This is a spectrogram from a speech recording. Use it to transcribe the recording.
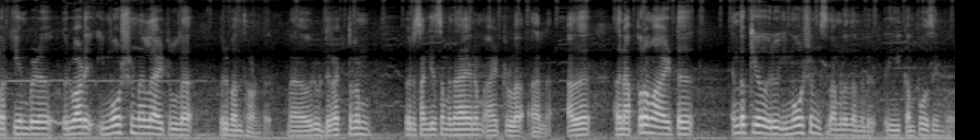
വർക്ക് ചെയ്യുമ്പോൾ ഒരുപാട് ഇമോഷണൽ ആയിട്ടുള്ള ഒരു ബന്ധമുണ്ട്. ഒരു ഡയറക്ടറും ഒരു സംഗീത സംവിധായകനും ആയിട്ടുള്ള അതല്ല. അത് അതിനപ്പുറമായിട്ട് എന്തൊക്കെയോ ഒരു ഇമോഷൻസ് നമ്മൾ തമ്മിൽ ഈ കമ്പോസ് ചെയ്യുമ്പോൾ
